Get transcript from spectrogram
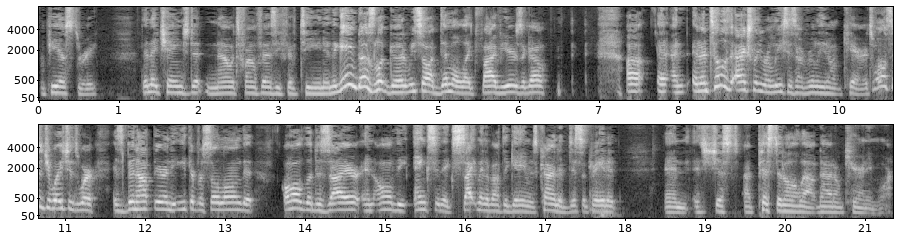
for PS3. Then they changed it, and now it's Final Fantasy 15. And the game does look good. We saw a demo like five years ago. Uh, and, and, and until it actually releases, I really don't care. It's one of those situations where it's been out there in the ether for so long that all the desire and all the angst and excitement about the game is kind of dissipated. And it's just, I pissed it all out. Now I don't care anymore.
